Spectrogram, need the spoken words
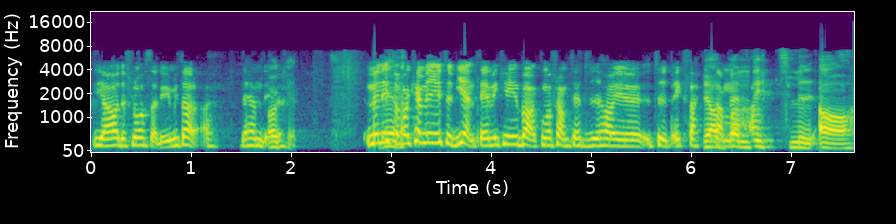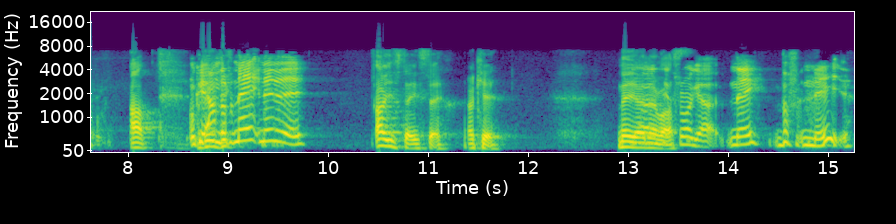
ja, du flåsade ju i mitt öra. Det hände ju. Okay. Men i så fall kan vi ju typ egentligen, vi kan ju bara komma fram till att vi har ju typ exakt ja, samma. Väldigt li- ja, ja. Okej okay, Anders, nej, nej, nej, nej. Ja just det, just det. Okej. Okay. Nej jag är nervös. fråga. Nej, varför? Nej.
